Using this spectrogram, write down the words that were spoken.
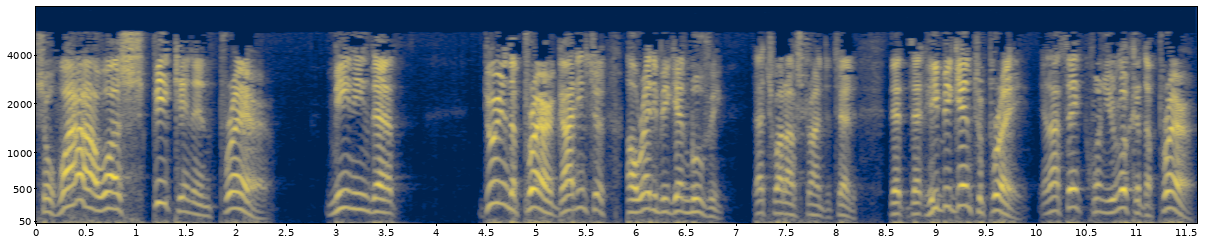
So while I was speaking in prayer, meaning that during the prayer, God into already began moving. That's what I was trying to tell you. That, that he began to pray. And I think when you look at the prayer,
